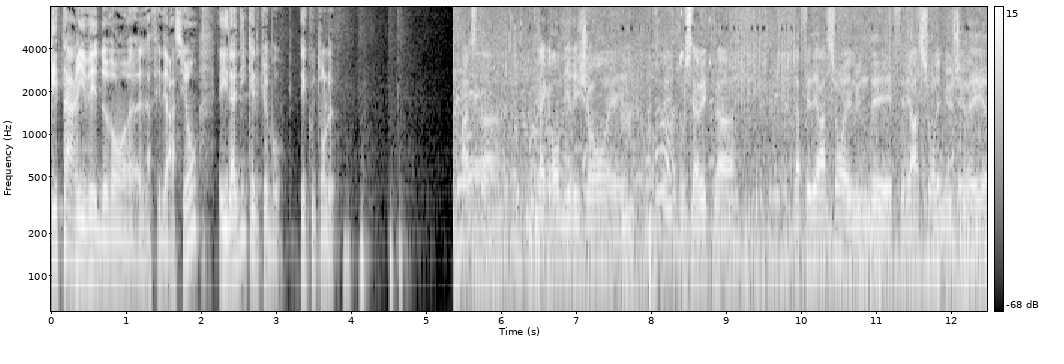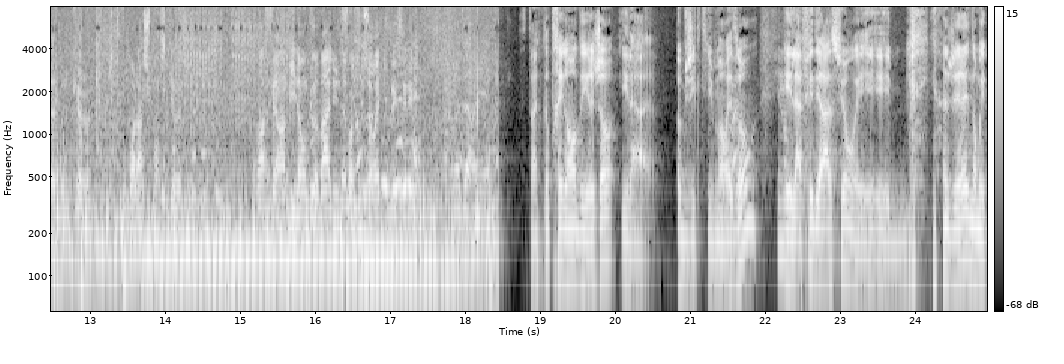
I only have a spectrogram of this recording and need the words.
est arrivé devant euh, la fédération et il a dit quelques mots. Écoutons-le. Ah, c'est un très grand dirigeant et vous savez que la, la fédération est l'une des fédérations les mieux gérées. euh, Donc voilà, je pense qu'on va faire un bilan global une fois que vous aurez tous les éléments. C'est un très grand dirigeant. Il a objectivement raison. Et la fédération est bien gérée. Non, mais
